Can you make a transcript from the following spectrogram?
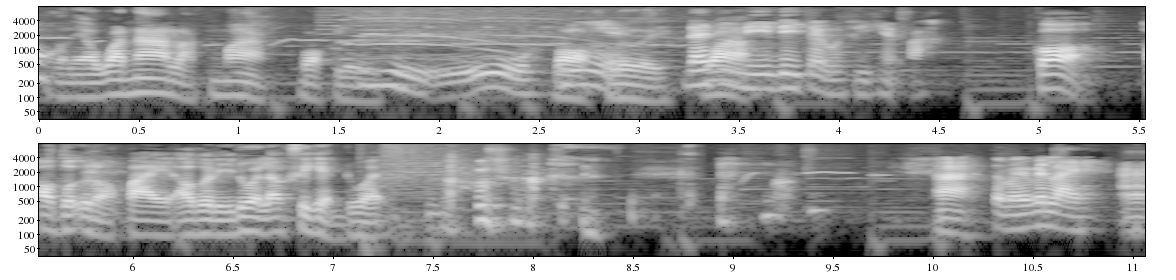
บอกแล้วว่าน่ารักมากบอกเลยโอ้โหบอกเลยได้ตัวว่านี้ดีใจกว่าสีเข็มปะก็เอาตัวอื่นออกไปเอาตัวนี้ด้วยแล้วก็ซีเห็นด้วยอะแต่ไม่เป็นไรอะ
